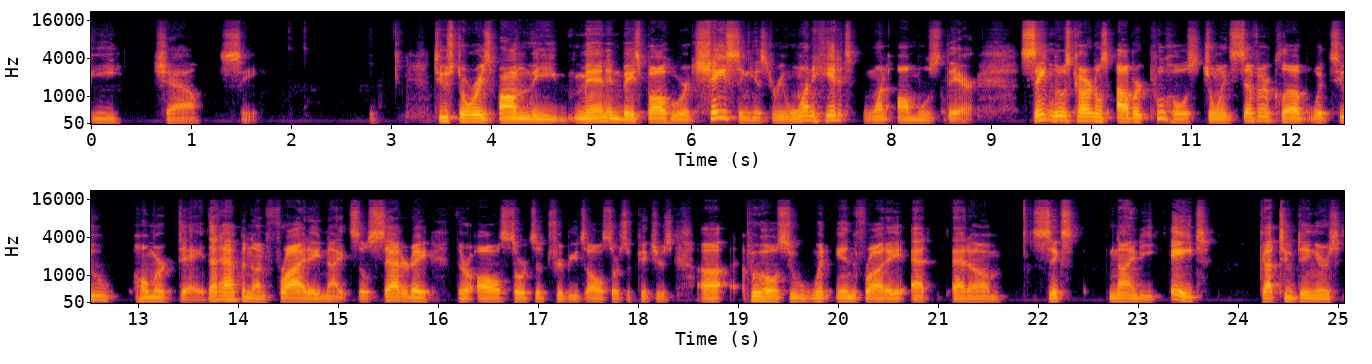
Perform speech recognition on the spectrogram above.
We shall see. Two stories on the men in baseball who are chasing history. One hit it, one almost there. St. Louis Cardinals Albert Pujols joined 700 Club with two Homer Day. That happened on Friday night. So Saturday, there are all sorts of tributes, all sorts of pictures. Uh Pujols, who went in Friday at at um 698, got two dingers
